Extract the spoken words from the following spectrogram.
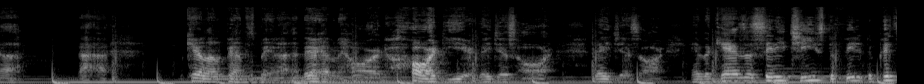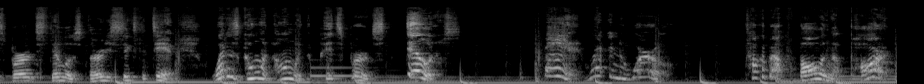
Uh, uh, Carolina Panthers, man, uh, they're having a hard, hard year. They just are. They just are. And the Kansas City Chiefs defeated the Pittsburgh Steelers 36 to 10. What is going on with the Pittsburgh Steelers? Man, what in the world? Talk about falling apart.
